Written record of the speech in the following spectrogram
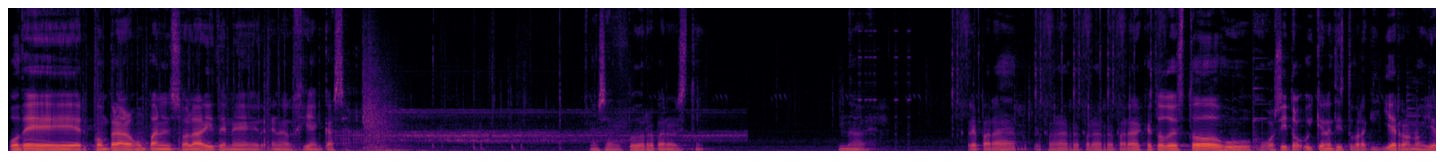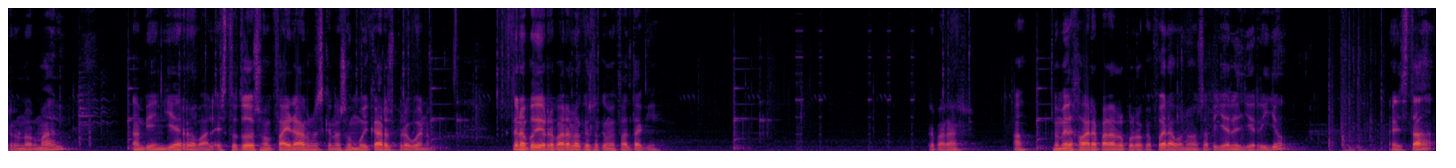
poder comprar algún panel solar y tener energía en casa. Vamos a ver, ¿puedo reparar esto? A ver. Reparar, reparar, reparar, reparar. Que todo esto... Uh, jugosito. Uy, ¿qué necesito por aquí? Hierro, ¿no? Hierro normal. También hierro, vale. Esto todos son firearms, que no son muy caros, pero bueno. Esto no he podido repararlo, que es lo que me falta aquí. Reparar. Ah, no me dejaba repararlo por lo que fuera. Bueno, vamos a pillar el hierrillo. Ahí está.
